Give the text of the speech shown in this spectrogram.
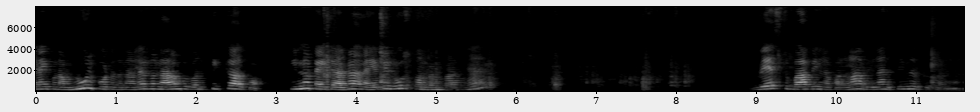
ஏன்னா இப்போ நம்ம நூல் போட்டதுனால இன்னும் நரம்புக்கு வந்து திக்காக இருக்கும். இன்னும் டைட்டாக இருக்கும். அதை நான் எப்படி லூஸ் பண்ணுறேன்னு பாருங்கள் வேஸ்ட் பாபினில் பண்ணலாம். அப்படிலாம் அந்த பின்னு இருக்குது பாருங்கள்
